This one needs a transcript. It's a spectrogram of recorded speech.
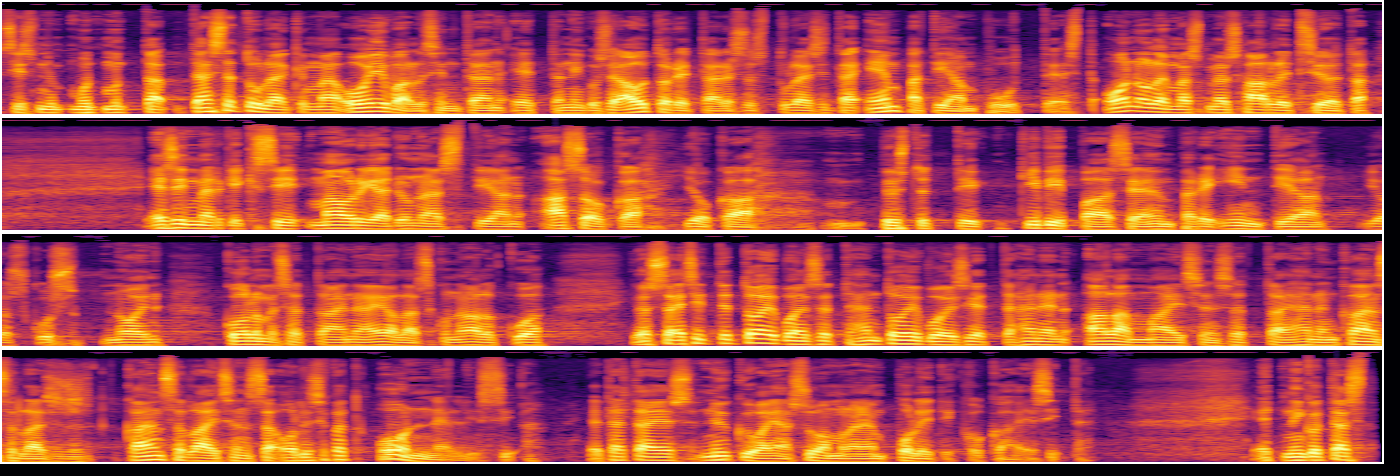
Siis, mutta, mutta tässä tuleekin, mä oivallisin tämän, että niin se autoritaarisuus tulee sitä empatian puutteesta. On olemassa myös hallitsijoita, esimerkiksi Mauria-dynastian Asoka, joka pystytti kivipaaseja ympäri Intiaan joskus noin 300 ennen ajanlaskun alkua, jossa esitti toivoinsa, että hän toivoisi, että hänen alamaisensa tai hänen kansalaisensa, kansalaisensa olisivat onnellisia. Ja tätä edes nykyajan suomalainen poliitikkokaan esitä. Et niin tässä,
